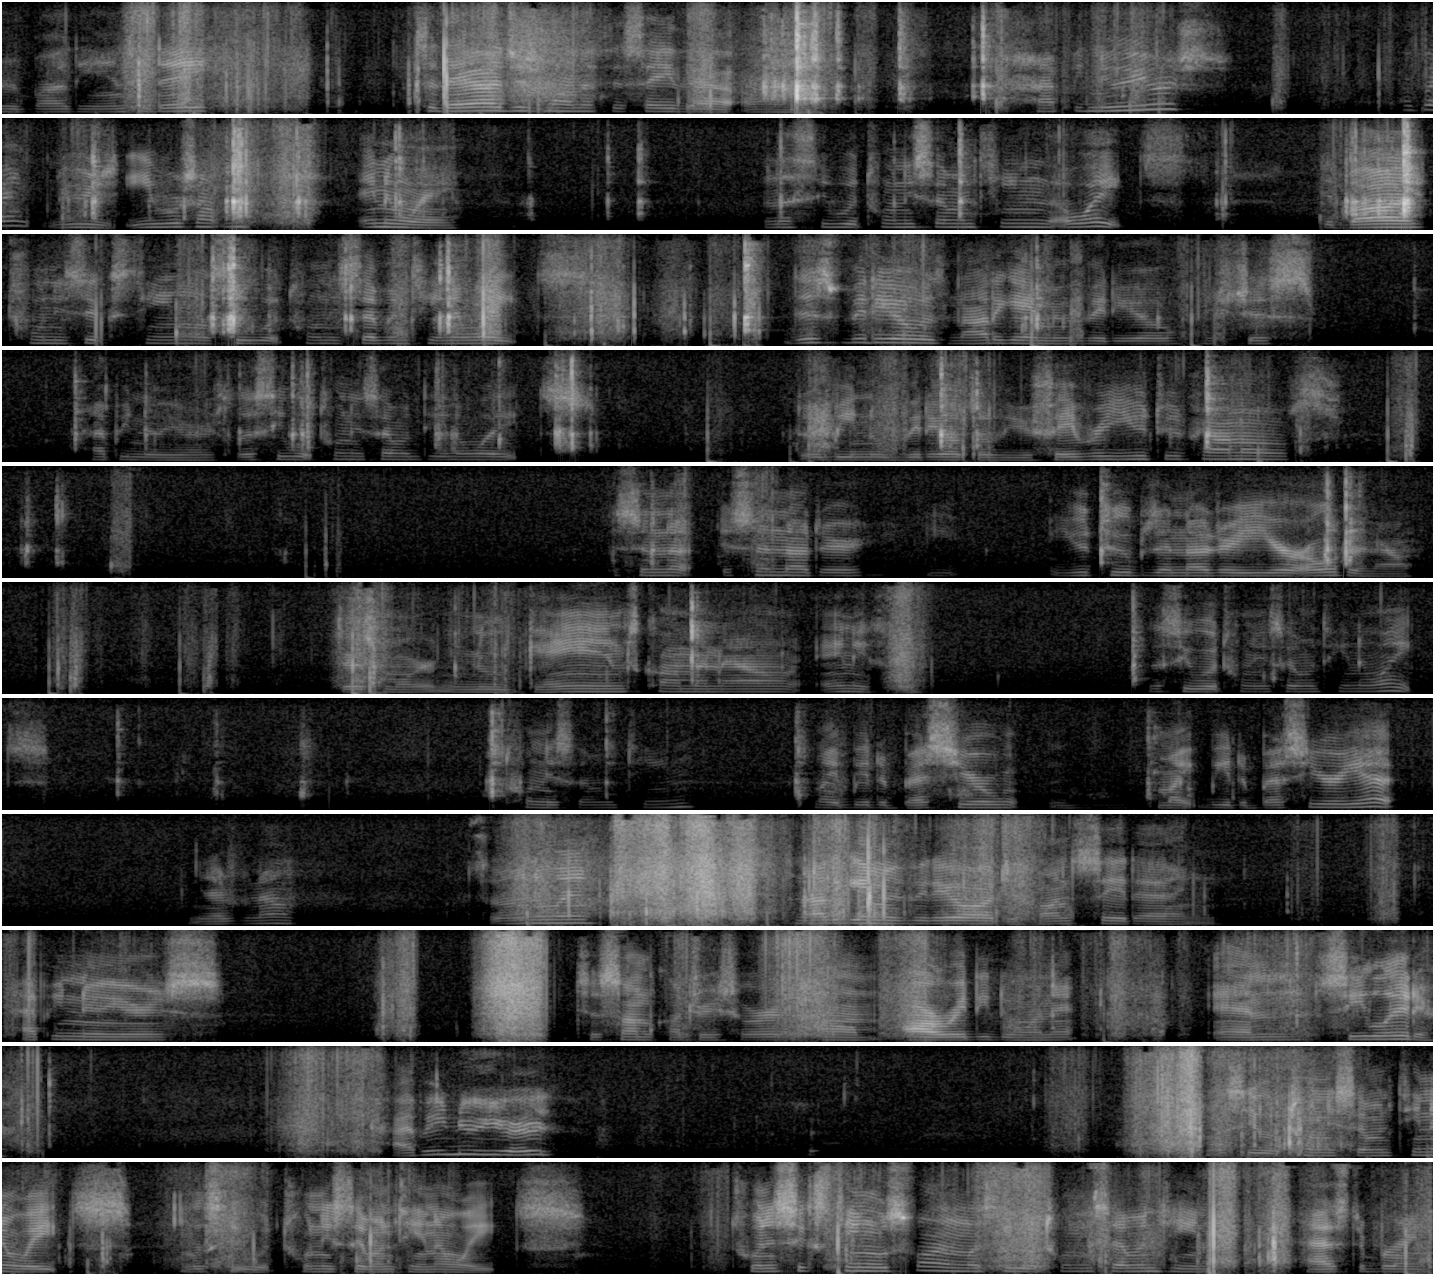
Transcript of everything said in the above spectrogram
everybody, and today, today I just wanted to say that, um, Happy New Year's, I think, New Year's Eve or something. Anyway, let's see what 2017 awaits. Goodbye, 2016, let's see what 2017 awaits. This video is not a gaming video, it's just Happy New Year's. Let's see what 2017 awaits. There'll be new videos of your favorite YouTube channels. It's, an, it's another, YouTube's another year older now. There's more new games coming out, anything. Let's see what 2017 awaits. 2017 might be the best year, might be the best year yet. You never know. So anyway, not a gaming video. I just want to say that Happy New Year's some countries who are um already doing it. And see you later. Happy New Year. Let's see what 2017 awaits. Let's see what 2017 awaits. 2016 was fun. Let's see what 2017 has to bring.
